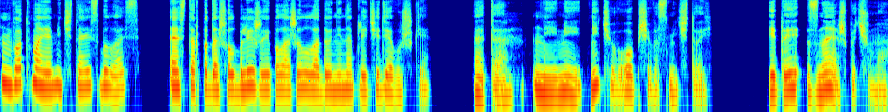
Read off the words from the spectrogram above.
Вот моя мечта и сбылась. Эстер подошел ближе и положил ладони на плечи девушки. Это не имеет ничего общего с мечтой. И ты знаешь почему.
